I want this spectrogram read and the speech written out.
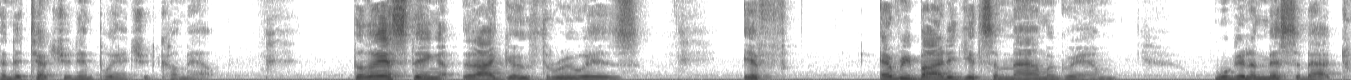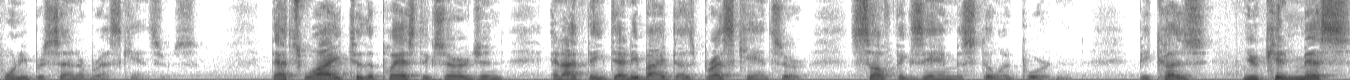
then the textured implant should come out. The last thing that I go through is if everybody gets a mammogram, we're going to miss about 20% of breast cancers. That's why, to the plastic surgeon, and I think to anybody that does breast cancer, self exam is still important because you can miss,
